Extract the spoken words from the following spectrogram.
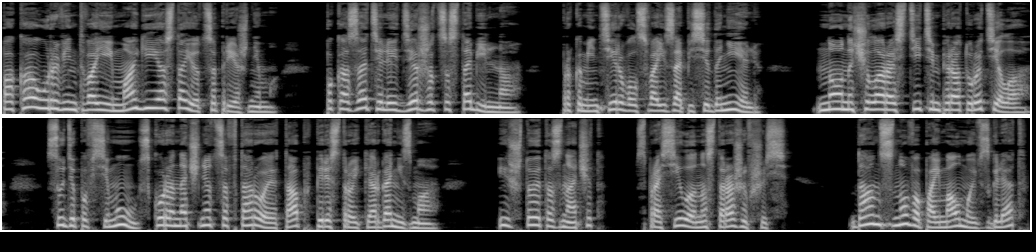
Пока уровень твоей магии остается прежним. Показатели держатся стабильно прокомментировал свои записи Даниэль. Но начала расти температура тела. Судя по всему, скоро начнется второй этап перестройки организма. «И что это значит?» — спросила, насторожившись. Дан снова поймал мой взгляд,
